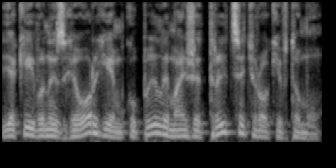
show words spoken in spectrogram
який вони з Георгієм купили майже 30 років тому.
